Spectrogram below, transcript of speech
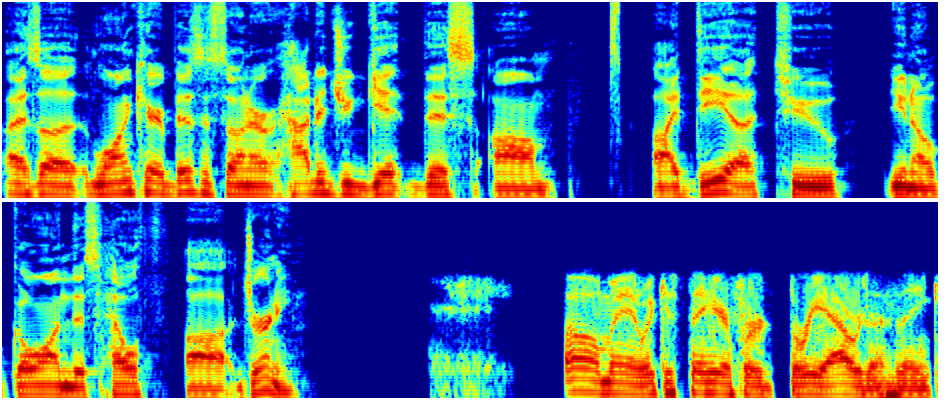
as a lawn care business owner, how did you get this um, idea to, you know, go on this health uh, journey? Oh man, we could stay here for three hours. I think.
